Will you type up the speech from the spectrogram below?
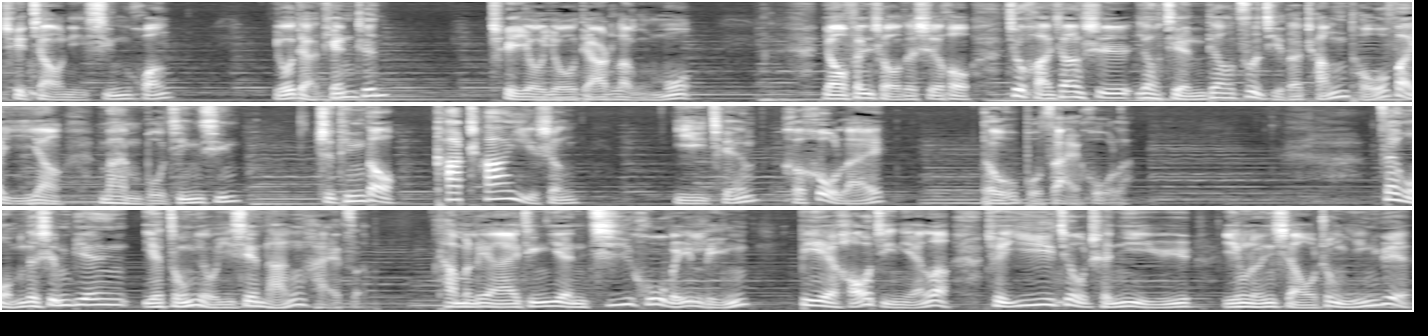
却叫你心慌，有点天真，却又有点冷漠。要分手的时候，就好像是要剪掉自己的长头发一样，漫不经心。只听到咔嚓一声。以前和后来，都不在乎了。在我们的身边，也总有一些男孩子，他们恋爱经验几乎为零，毕业好几年了，却依旧沉溺于英伦小众音乐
